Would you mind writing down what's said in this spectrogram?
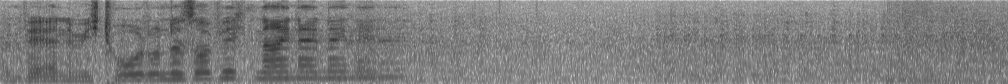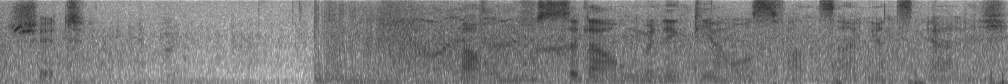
Dann wäre er nämlich tot und das Objekt... Nein, nein, nein, nein, nein. Shit. Warum musste da unbedingt die Hauswand sein, ganz ehrlich?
